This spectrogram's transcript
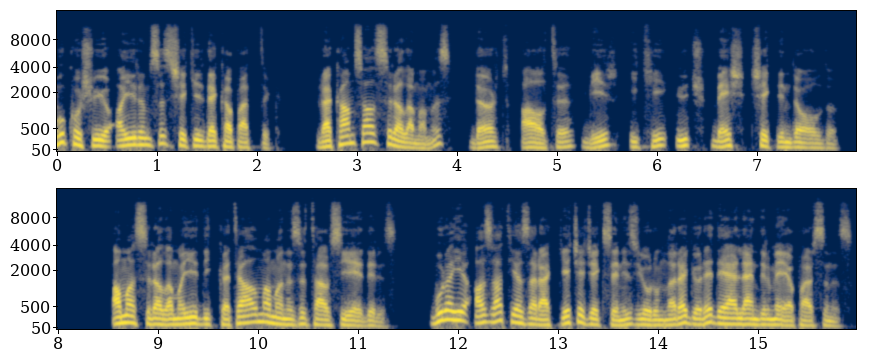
Bu koşuyu ayrımsız şekilde kapattık. Rakamsal sıralamamız 4, 6, 1, 2, 3, 5 şeklinde oldu. Ama sıralamayı dikkate almamanızı tavsiye ederiz. Burayı azat yazarak geçecekseniz yorumlara göre değerlendirme yaparsınız.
